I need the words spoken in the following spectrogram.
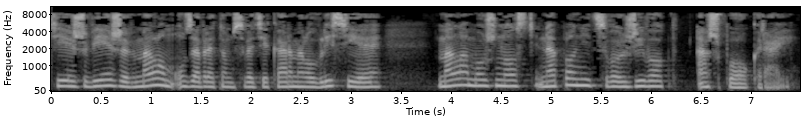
tiež vie, že v malom uzavretom svete Karmelov Lisie mala možnosť naplniť svoj život až po okraj.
